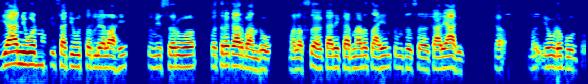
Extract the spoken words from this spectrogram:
या निवडणुकीसाठी उतरलेला आहे. तुम्ही सर्व पत्रकार बांधव मला सहकार्य करणारच आहे तुमचं सहकार्य आहे. मग एवढं बोलतो.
